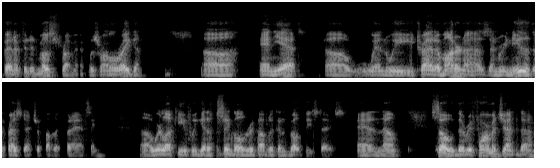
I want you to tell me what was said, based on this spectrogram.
benefited most from it was Ronald Reagan. Uh, and yet, uh, when we try to modernize and renew the presidential public financing, uh, we're lucky if we get a single Republican vote these days. And um, so the reform agenda,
